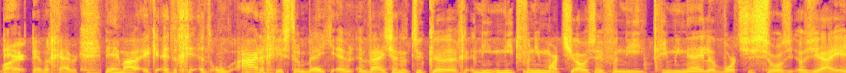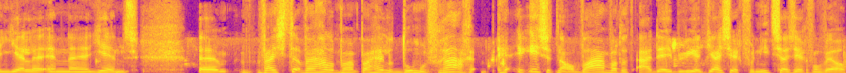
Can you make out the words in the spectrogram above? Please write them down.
Mark. Ja, begrijp ik. Nee, maar ik, het, het ontaarde gisteren een beetje. En, en wij zijn natuurlijk niet, niet van die macho's en van die criminele wortjes zoals als jij en Jelle en Jens. Ehm, wij, stel, wij hadden maar een paar hele domme vragen. Is het nou waar wat het AD beweert? Jij zegt van niet, zij zeggen van wel.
